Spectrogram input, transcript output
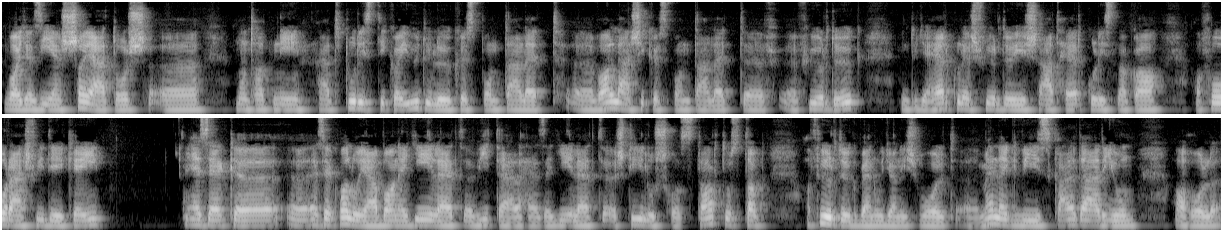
vagy az ilyen sajátos, mondhatni, hát turisztikai üdülőközponttá lett, vallási központtá lett fürdők, mint ugye Herkules fürdő is, át Herkulisnak a, a forrásvidékei, ezek, ezek valójában egy életvitelhez, egy életstílushoz tartoztak. A fürdőkben ugyanis volt melegvíz, kaldárium, ahol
